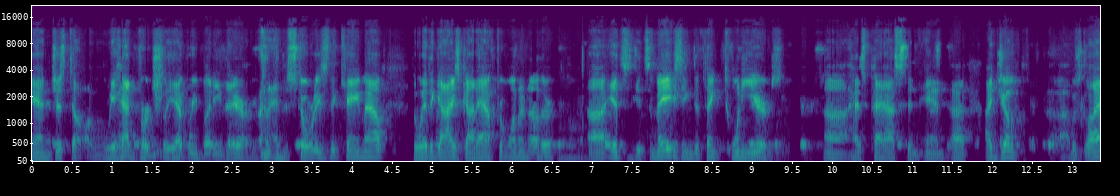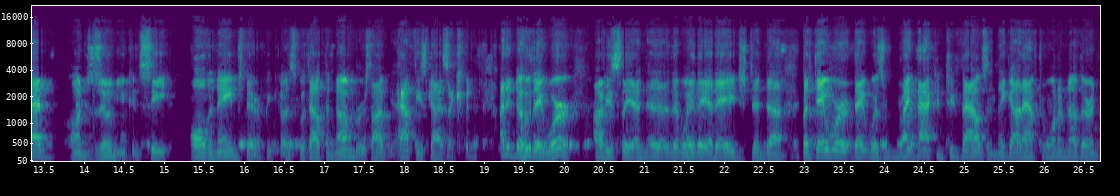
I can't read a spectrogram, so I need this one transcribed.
and just uh, we had virtually everybody there. And the stories that came out the way the guys got after one another uh, it's it's amazing to think 20 years uh, has passed. And and uh, i joked i was glad on zoom you can see all the names there because without the numbers I, half these guys i couldn't i didn't know who they were obviously and uh, the way they had aged. And but they were they was right back in 2000 they got after one another and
